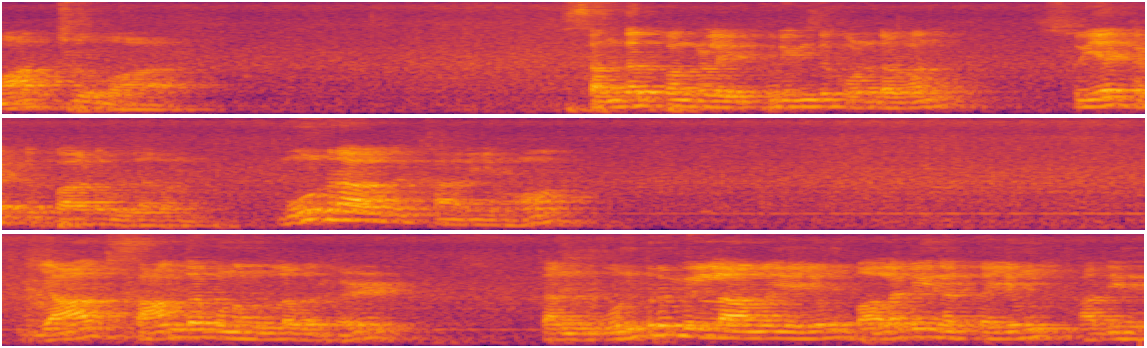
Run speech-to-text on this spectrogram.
மாற்றுவார். சந்தர்ப்பங்களை புரிந்து கொண்டவன் சுய கட்டுப்பாடு உள்ளவன். மூன்றாவது காரியம் யார் சாந்த குணம் உள்ளவர்கள் தன் ஒன்றுமில்லாமையையும் பலவீனத்தையும் அதன்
